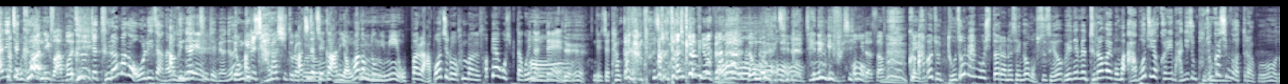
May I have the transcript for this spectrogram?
아니, 진짜 그런, 아니고 아버지. 그런 이제 드라마가 어울리지 않아요? 아, 근데 이날쯤 되면은? 연기를 잘 하시더라고요. 아, 진짜 제가 아는 영화 감독님이 오빠를 아버지로 한번 섭외하고 싶다고 했는데, 어. 네. 근데 이제 단가가 안 맞아서 단가료가 어, 어, 너무 어, 이제 어, 어. 재능 기부식이라서. 그 네. 아마 좀 도전해 보고 싶다라는 생각 없으세요? 왜냐면 드라마에 보면 아버지 역할이 많이 좀 부족하신 것 같더라고.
